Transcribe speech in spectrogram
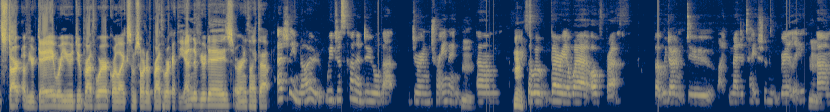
start of your day where you do breath work or like some sort of breath work at the end of your days or anything like that? Actually, no. We just kind of do all that during training. Mm. Um, Hmm. So we're very aware of breath, but we don't do like meditation really. Hmm. Um,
